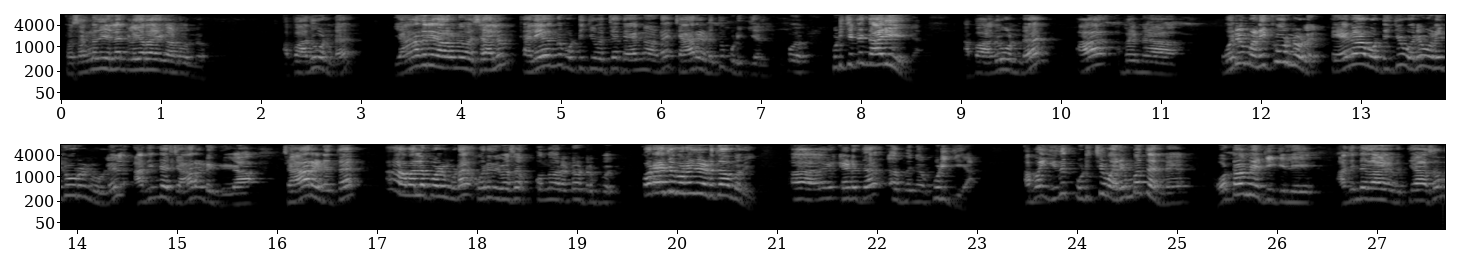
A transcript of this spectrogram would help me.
ഇപ്പൊ ക്ലിയർ ആയി കാണുമല്ലോ. അപ്പൊ അതുകൊണ്ട് യാതൊരു കാരണവശാലും തലേന്ന് പൊട്ടിച്ചു വെച്ച തേങ്ങയുടെ ചാരെടുത്ത് കുടിക്കൽ കുടിച്ചിട്ടും കാര്യമില്ല. അപ്പൊ അതുകൊണ്ട് ആ പിന്നെ ഒരു മണിക്കൂറിനുള്ളിൽ തേങ്ങ പൊട്ടിച്ച് ഒരു മണിക്കൂറിനുള്ളിൽ അതിന്റെ ചാറെടുക്കുക ചാറെടുത്ത് വല്ലപ്പോഴും കൂടെ ഒരു ദിവസം ഒന്നോ രണ്ടോ ട്രിപ്പ് കുറേശ്ശെ കുറേശ്ശെ എടുത്താൽ മതി. എടുത്ത് പിന്നെ കുടിക്കുക. അപ്പൊ ഇത് കുടിച്ച് വരുമ്പോൾ തന്നെ ഓട്ടോമാറ്റിക്കലി അതിന്റെതായ വ്യത്യാസം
